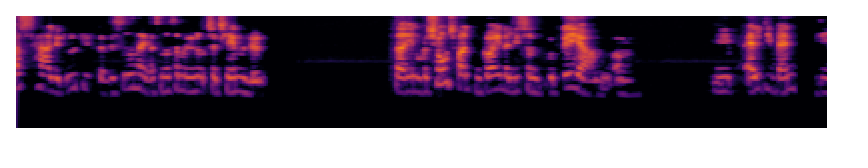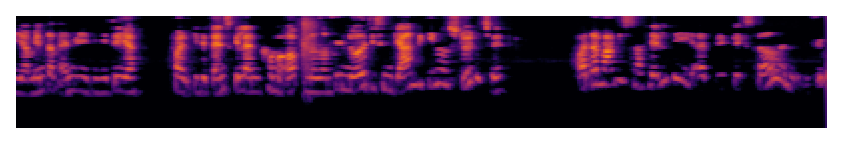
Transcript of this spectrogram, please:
også har lidt udgifter ved siden af, og sådan noget, så er man jo nødt til at tjene løn. Så Innovationsfonden går ind og ligesom vurderer, om, om alle de vanvittige og mindre vanvittige idéer, folk i det danske land kommer op med, om det er noget, de sådan gerne vil give noget støtte til. Og der var vi så heldige, at vi fik skrevet en, vi fik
